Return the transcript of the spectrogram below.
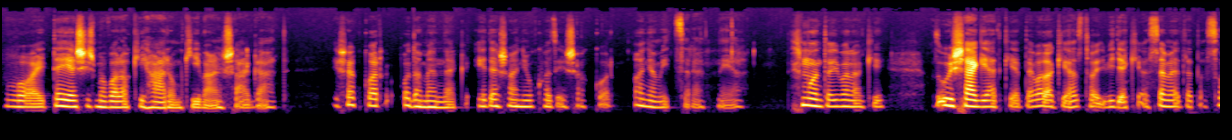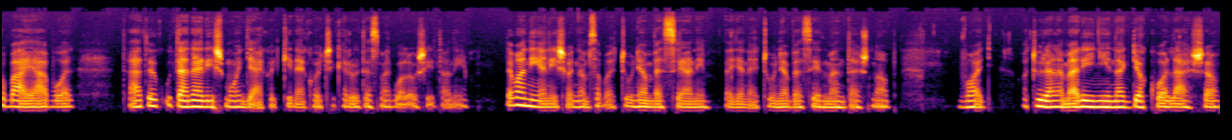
Vagy teljesíts ma valaki három kívánságát. És akkor oda mennek édesanyjukhoz, és akkor anya, mit szeretnél? És mondta, hogy van, aki az újságját kérte, valaki azt, hogy vigye ki a szemetet a szobájából. Tehát ők utána el is mondják, hogy kinek hogy sikerült ezt megvalósítani. De van ilyen is, hogy nem szabad csúnyan beszélni, legyen egy csúnya beszédmentes nap, vagy a türelem erényének gyakorlása,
